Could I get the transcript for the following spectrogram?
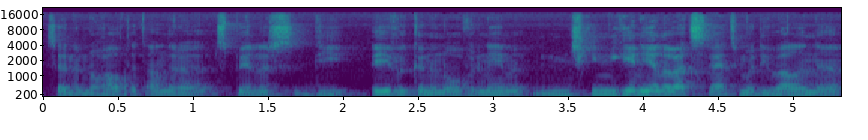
zijn er nog altijd andere spelers die even kunnen overnemen. Misschien geen hele wedstrijd, maar die wel een, eh,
